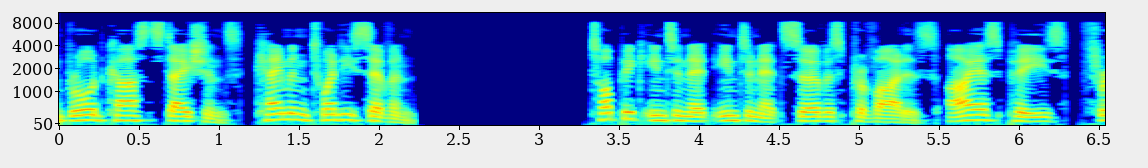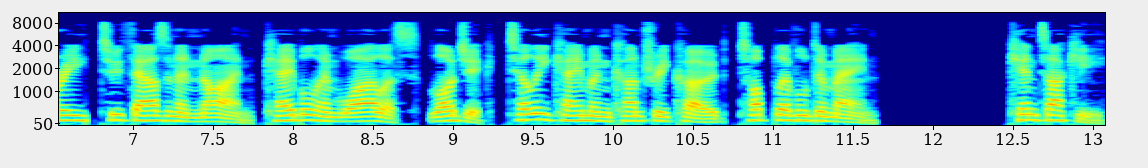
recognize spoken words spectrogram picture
broadcast stations, Cayman 27 Topic Internet Internet service providers ISPs 3 2009 Cable and wireless Logic Tele Cayman Country Code top level domain. Kentucky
